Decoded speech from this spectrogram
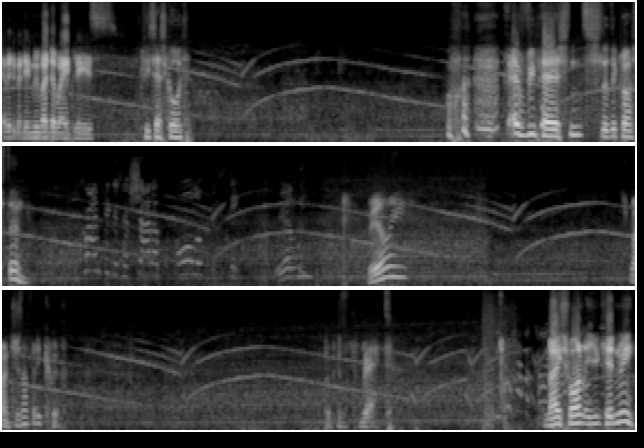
Everybody move out of the way, please. Please escort. Every person slid across then. Crime figures have shot up all over the state. Really? Really? This ranch is not very quick. But it's wrecked. Do you have a car? Nice one, are you kidding me?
